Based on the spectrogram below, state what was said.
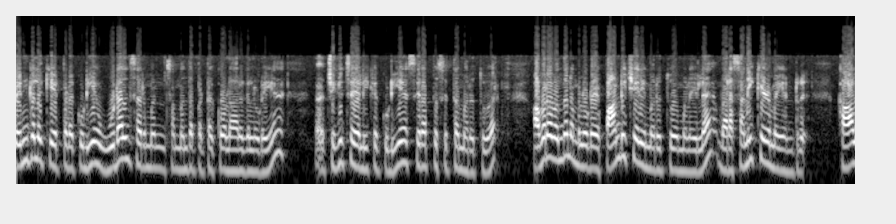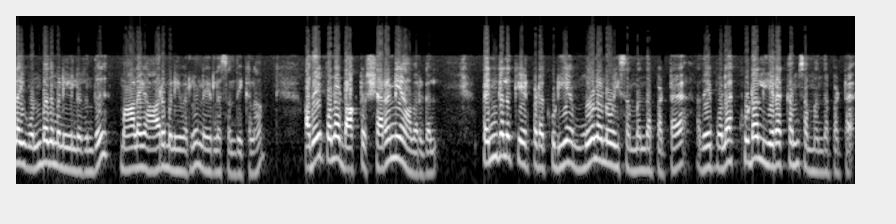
பெண்களுக்கு ஏற்படக்கூடிய உடல் சருமன் சம்பந்தப்பட்ட கோளாறுகளுடைய சிகிச்சை அளிக்கக்கூடிய சிறப்பு சித்த மருத்துவர். அவரை வந்து நம்மளுடைய பாண்டிச்சேரி மருத்துவமனையில் வர சனிக்கிழமை அன்று காலை ஒன்பது மணியிலிருந்து மாலை ஆறு மணி வரலும் நேரில் சந்திக்கலாம். அதே போல டாக்டர் சரண்யா அவர்கள் பெண்களுக்கு ஏற்படக்கூடிய மூலநோய் சம்பந்தப்பட்ட அதே போல குடல் இறக்கம் சம்பந்தப்பட்ட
